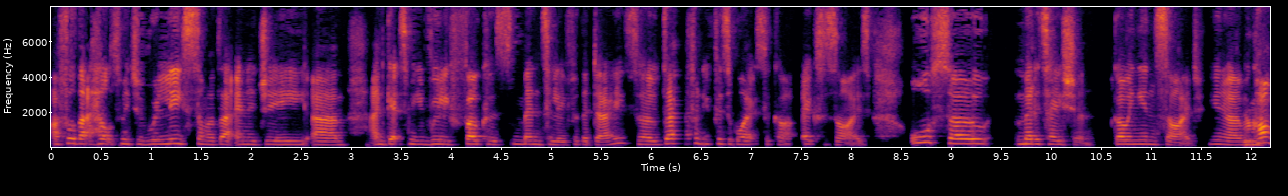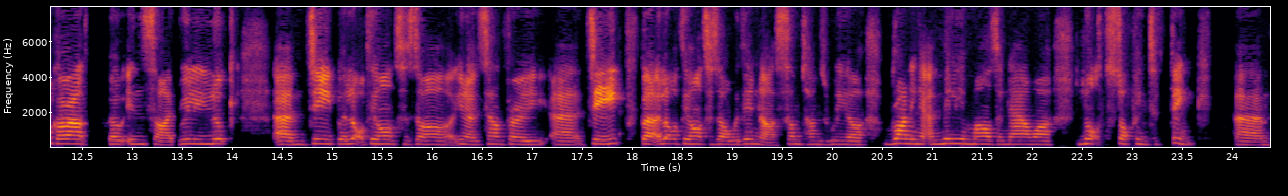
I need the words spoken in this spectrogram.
i feel that helps me to release some of that energy um, and gets me really focused mentally for the day. So definitely physical exercise. Also meditation going inside. You know we mm. can't go out go inside really look um, deep. A lot of the answers are you know it sounds very uh, deep but a lot of the answers are within us. Sometimes we are running at a million miles an hour not stopping to think. Um,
